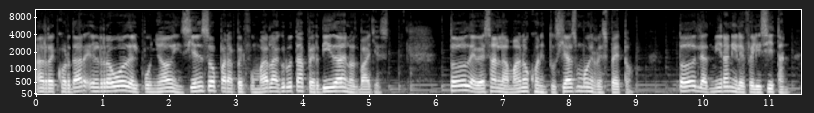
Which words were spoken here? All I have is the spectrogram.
al recordar el robo del puñado de incienso para perfumar la gruta perdida en los valles. Todos le besan la mano con entusiasmo y respeto. Todos le admiran y le felicitan,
